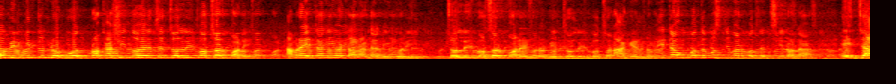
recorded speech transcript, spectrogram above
নবীর কিন্তু নবুয়ত প্রকাশিত হয়েছে চল্লিশ বছর পরে। আমরা এটা নিয়েও টানাটানি করি, চল্লিশ বছর পরের নবী, চল্লিশ বছর আগের নবী, এটা উম্মতে মুসলিমের মধ্যে ছিল না। এই যা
